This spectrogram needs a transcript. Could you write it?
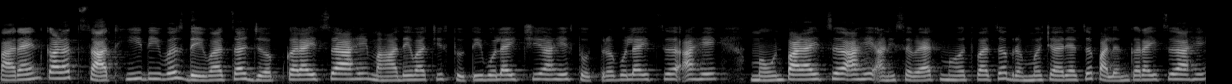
पारायण काळात सातही दिवस देवाचा जप करायचा आहे महादेवाची स्तुती बोलायची आहे स्तोत्र बोलायचं आहे मौन पाळायचं आहे आणि सगळ्यात महत्त्वाचं ब्रह्मचार्याचं पालन करायचं आहे.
